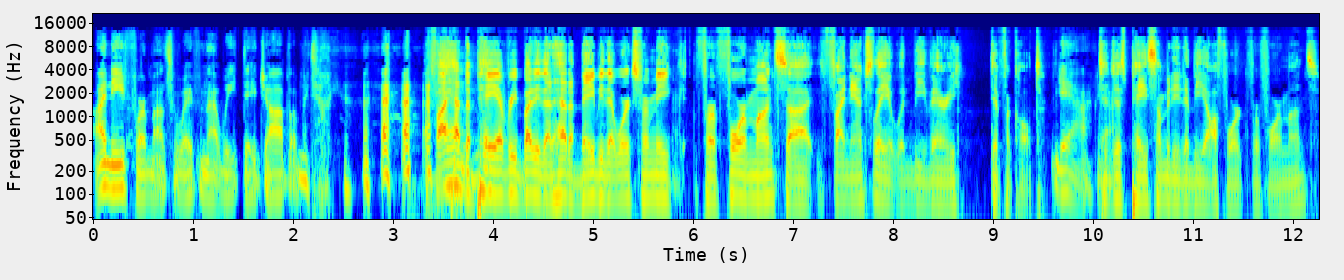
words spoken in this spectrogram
I need four months away from that weekday job. Let me tell you. if I had to pay everybody that had a baby that works for me for four months, uh, financially, it would be very difficult Yeah. to yeah. just pay somebody to be off work for four months.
